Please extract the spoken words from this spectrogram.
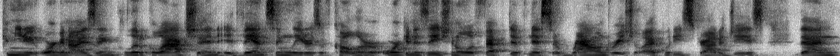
community organizing, political action, advancing leaders of color, organizational effectiveness around racial equity strategies, then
